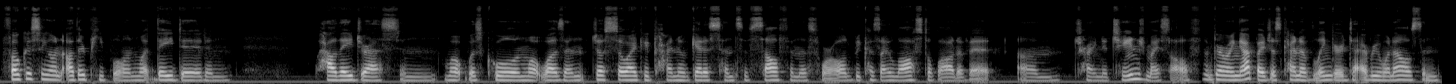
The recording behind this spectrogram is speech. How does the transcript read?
focusing on other people and what they did and how they dressed and what was cool and what wasn't, just so I could kind of get a sense of self in this world because I lost a lot of it um, trying to change myself. Growing up, I just kind of lingered to everyone else and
